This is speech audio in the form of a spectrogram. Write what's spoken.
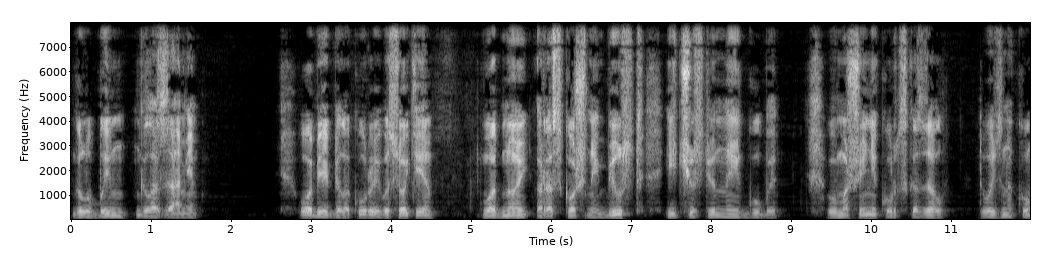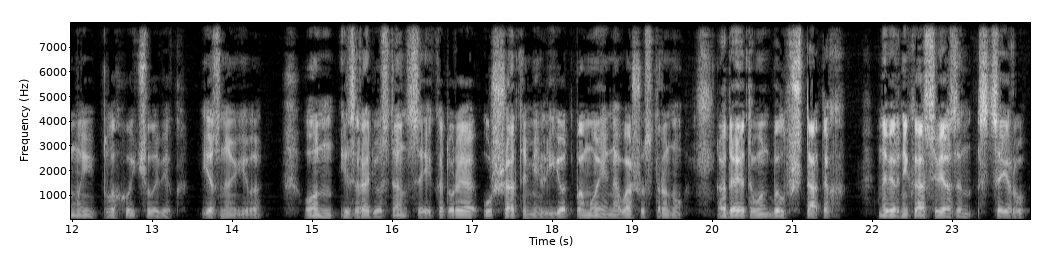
голубым глазами. Обе белокурые, высокие, у одной роскошный бюст и чувственные губы. В машине Курт сказал, «Твой знакомый плохой человек, я знаю его. Он из радиостанции, которая ушатами льет помои на вашу страну, а до этого он был в Штатах» наверняка связан с ЦРУ.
